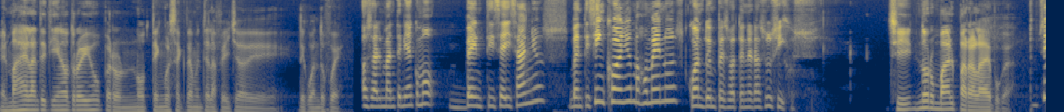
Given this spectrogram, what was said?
El más adelante tiene otro hijo, pero no tengo exactamente la fecha de, de cuándo fue. O sea, el man tenía como 26 años, 25 años más o menos, cuando empezó a tener a sus hijos. Sí, normal para la época. Sí.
